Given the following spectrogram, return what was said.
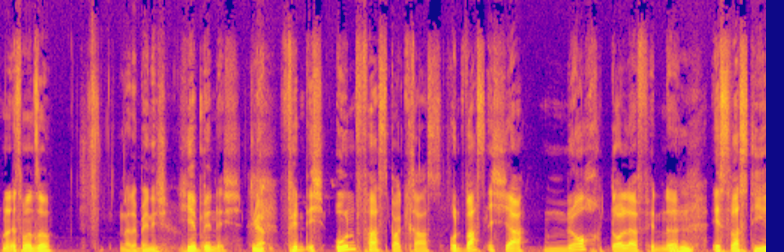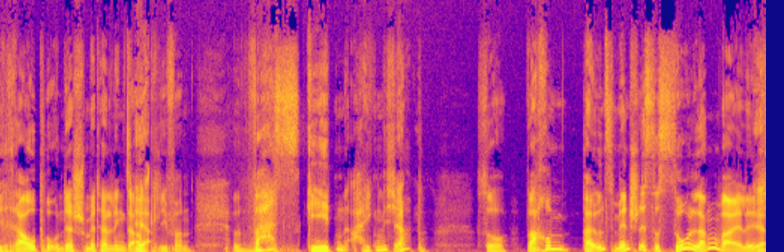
Und dann ist man so, Na, da bin ich. hier bin ich. Ja. Finde ich unfassbar krass. Und was ich ja noch doller finde, ist, was die Raupe und der Schmetterling da Mhm. Ja. abliefern. Was geht denn eigentlich ab? So, warum bei uns Menschen ist das so langweilig? Ja.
